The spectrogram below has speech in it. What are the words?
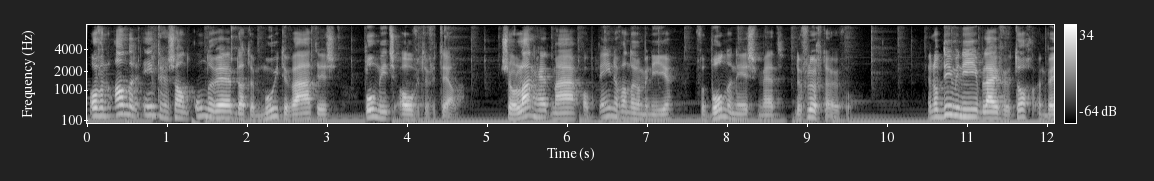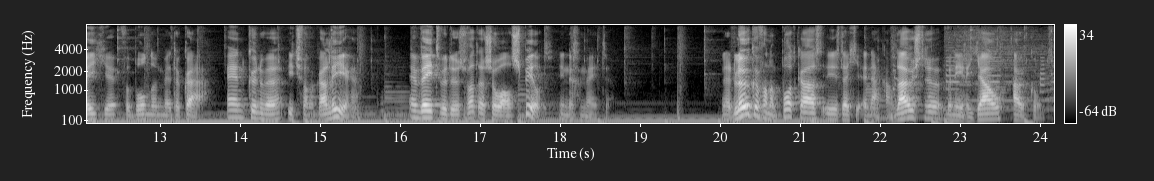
of een ander interessant onderwerp dat de moeite waard is om iets over te vertellen. Zolang het maar op een of andere manier verbonden is met de vluchtheuvel. En op die manier blijven we toch een beetje verbonden met elkaar en kunnen we iets van elkaar leren. En weten we dus wat er zoal speelt in de gemeente. En het leuke van een podcast is dat je ernaar kan luisteren wanneer het jou uitkomt.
